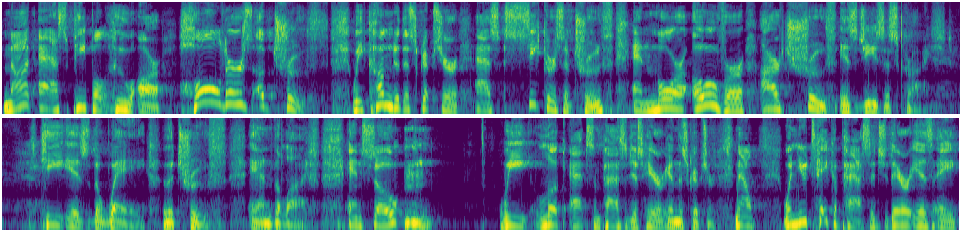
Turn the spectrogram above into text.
not as people who are holders of truth. We come to the scripture as seekers of truth, and moreover, our truth is Jesus Christ. He is the way, the truth, and the life. And so, we look at some passages here in the scripture. Now, when you take a passage, there is a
